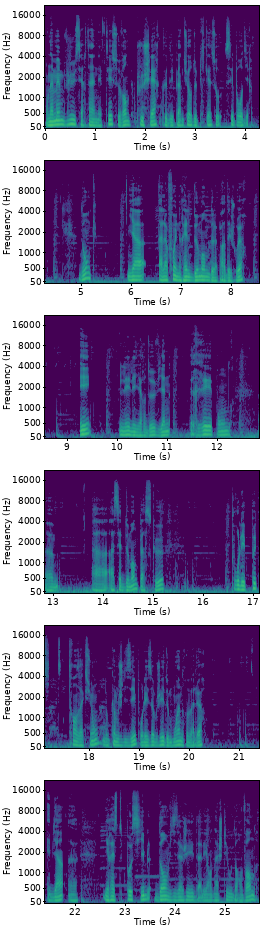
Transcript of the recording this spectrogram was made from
On a même vu certains NFT se vendre plus cher que des peintures de Picasso, c'est pour dire. Donc, il y a à la fois une réelle demande de la part des joueurs et les Layer 2 viennent répondre euh, à, cette demande parce que pour les petites transactions, donc comme je disais, pour les objets de moindre valeur, eh bien, il reste possible d'envisager d'aller en acheter ou d'en vendre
